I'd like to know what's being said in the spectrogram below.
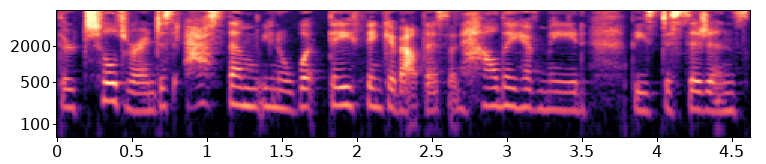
their children. Just ask them, you know, what they think about this and how they have made these decisions decisions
